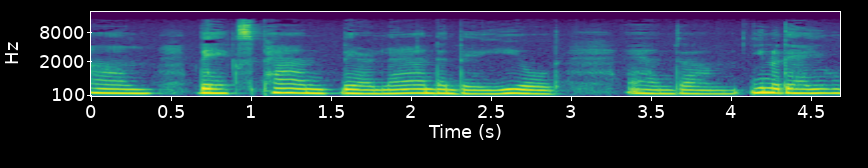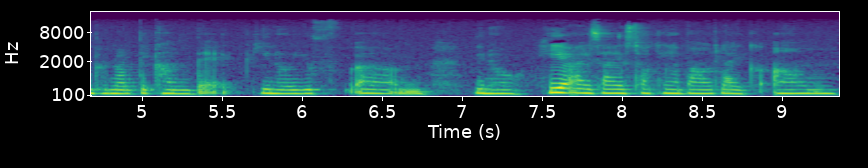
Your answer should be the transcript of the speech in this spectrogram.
um they expand their land and their yield and um, you know their yield will not become big. You know, you've um, you know here Isaiah is talking about like um,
